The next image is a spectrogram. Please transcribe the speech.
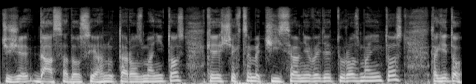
Čiže dá sa dosiahnuť tá rozmanitosť. Keď ešte chceme číselne vedieť tú rozmanitosť, tak je to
